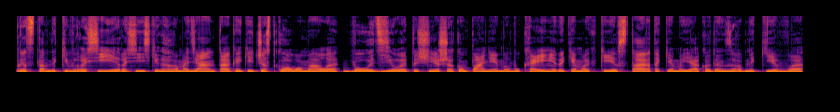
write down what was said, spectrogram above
представників Росії, російських громадян, так які частково мали володіли, точніше компаніями в Україні, такими як Київстар, такими як один виробників е,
